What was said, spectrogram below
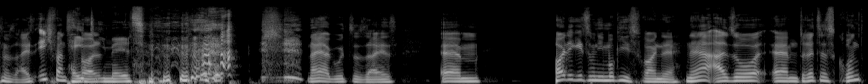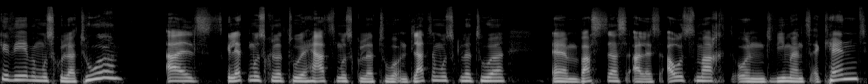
so sei es. Ich fand's toll. Hate-E-Mails. Naja, gut, so sei es. Ähm, heute geht es um die Muckis, Freunde. Ne? Also ähm, drittes Grundgewebe, Muskulatur, als Skelettmuskulatur, Herzmuskulatur und glatte Muskulatur, ähm, was das alles ausmacht und wie man es erkennt.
